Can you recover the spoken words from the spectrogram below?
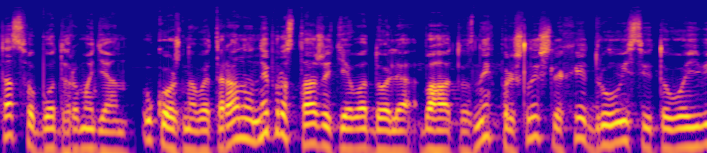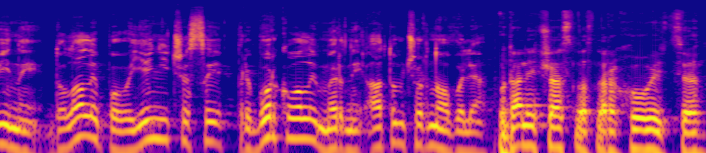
та свобод громадян. У кожного ветерана непроста життєва доля. Багато з них пройшли шляхи Другої світової війни, долали повоєнні часи, приборкували мирний атом Чорнобиля. У даний час у нас нараховується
